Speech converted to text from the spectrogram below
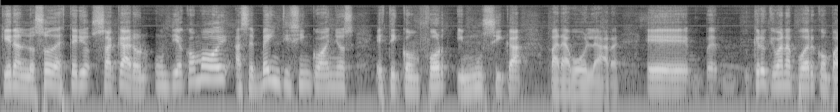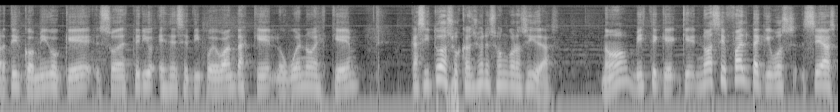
que eran los Soda Stereo, sacaron un día como hoy, hace 25 años, este confort y música para volar. Eh, eh, creo que van a poder compartir conmigo que Soda Stereo es de ese tipo de bandas que lo bueno es que casi todas sus canciones son conocidas. ¿No? Viste que, que no hace falta que vos seas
